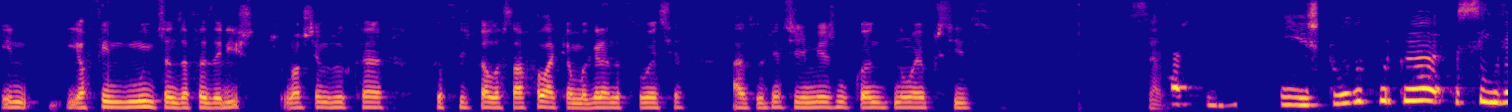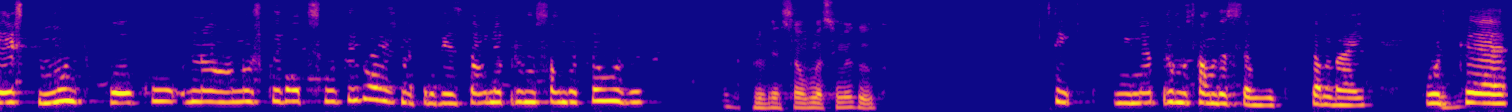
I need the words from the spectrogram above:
e, e, ao fim de muitos anos a fazer isto nós temos o que a, o que a Feliz Bela está a falar que é uma grande afluência às urgências mesmo quando não é preciso certo e isto tudo porque se investe muito pouco no, nos cuidados primários, na prevenção e na promoção da saúde. Na prevenção, acima de tudo. Sim, e na promoção da saúde também, porque uhum.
